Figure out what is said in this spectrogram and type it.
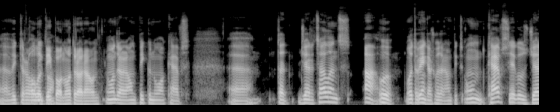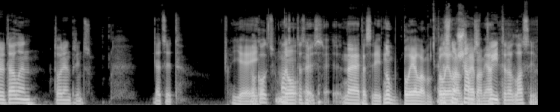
uh, Viktoru Oladipo. Oladipo un otro raundu. Otrā raunda piku no Cavs. Uh, tad Jareds Allens, ah, uh, otra, vienkārši otrā raunda piks. Un Cavs iegūst Jared Allen, Torian Prince. That's it. Jē, Vēl kaut kas, man liekas, ka tas ir viss. Nē, tas arī. Nu, pa lielam, pa Tas no šaibām, jā. Twitter lasīju,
